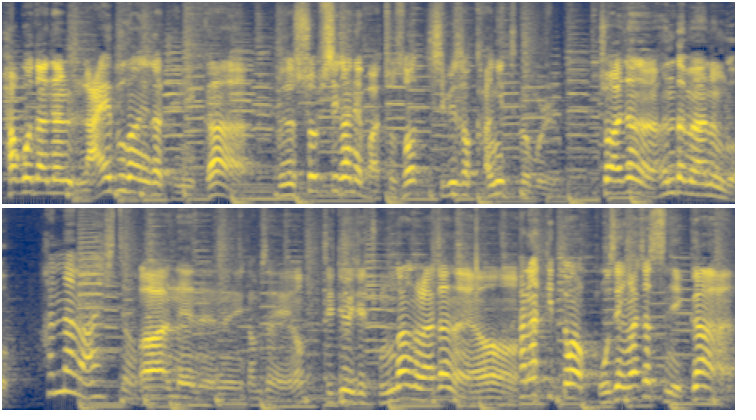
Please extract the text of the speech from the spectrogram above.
파고다는 라이브 강의가 되니까 그래서 수업 시간에 맞춰서 집에서 강의 들어볼래요. 좋아하잖아요. 한다면 하는 거. 한다면 하시죠. 아, 네네네. 감사해요. 드디어 이제 종강을 하잖아요. 한 학기 동안 고생하셨으니까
